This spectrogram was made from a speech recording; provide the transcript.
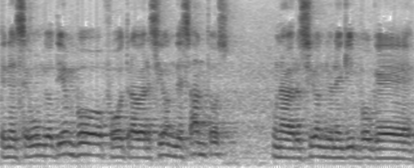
En el segundo tiempo fue otra versión de Santos, una versión de un equipo que,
